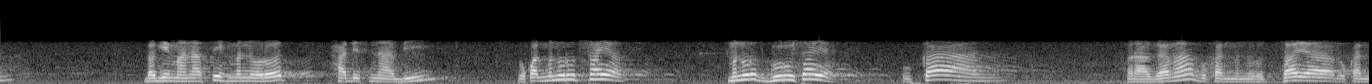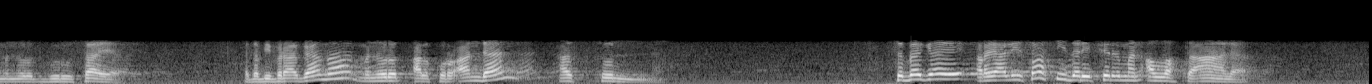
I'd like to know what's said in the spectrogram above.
bagaimana sih menurut hadis Nabi, bukan menurut saya, menurut guru saya, bukan. Beragama bukan menurut saya, bukan menurut guru saya tetapi beragama menurut Al-Quran dan As-Sunnah. Sebagai realisasi dari firman Allah Ta'ala.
